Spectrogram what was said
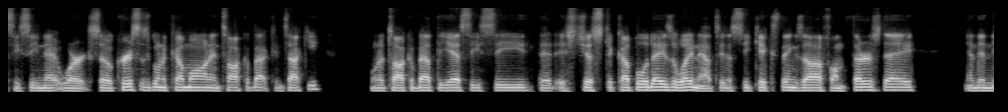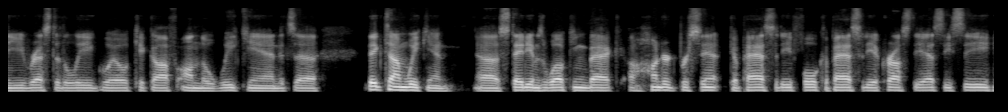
SEC network. So Chris is going to come on and talk about Kentucky. Want to talk about the SEC that is just a couple of days away now. Tennessee kicks things off on Thursday, and then the rest of the league will kick off on the weekend. It's a big time weekend uh, stadiums welcoming back 100% capacity, full capacity across the SEC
